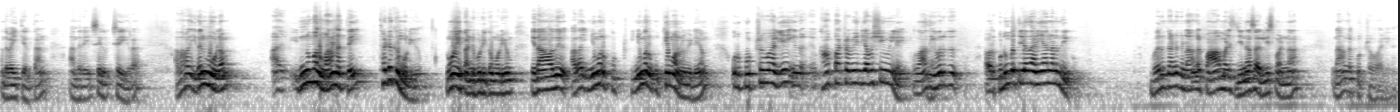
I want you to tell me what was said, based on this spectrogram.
அந்த வைத்தியர் தான் அந்த செல் செய்கிறார். அதாவது இதன் மூலம் அஹ், இன்னும் ஒரு மரணத்தை தடுக்க முடியும். நோயை கண்டுபிடிக்க முடியும். ஏதாவது அதாவது இன்னொரு குட் இன்னொரு முக்கியமான விடயம் ஒரு குற்றவாளியை காப்பாற்ற வேண்டிய அவசியம் இல்லை. அதாவது இவருக்கு அவர் குடும்பத்திலே தான் அணியாக நடந்திருக்கும். வெறும் கண்ணுக்கு நாங்கள் பாமடிச்சு ஜெனாசா ரிலீஸ் பண்ணால் நாங்கள் குற்றவாளிகள்.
